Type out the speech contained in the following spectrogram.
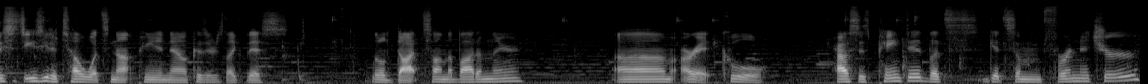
Least it's easy to tell what's not painted now, because there's like this little dots on the bottom there. Um, alright, cool. House is painted. Let's get some furniture.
